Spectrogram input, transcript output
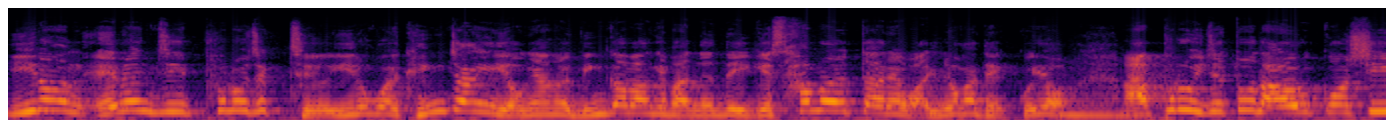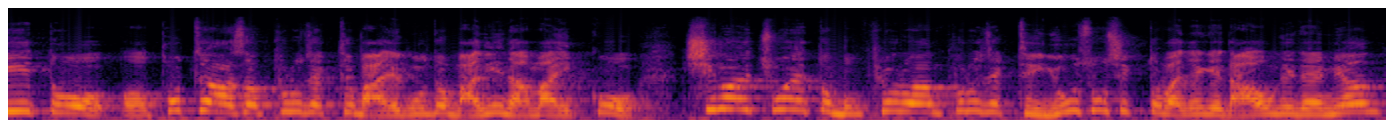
이런 LNG 프로젝트 이런 거에 굉장히 영향을 민감하게 받는데 이게 3월 달에 완료가 됐고요. 앞으로 이제 또 나올 것이 또 어, 포트 아서 프로젝트 말고도 많이 남아 있고 7월 초에 또 목표로 한 프로젝트 요 소식도 만약에 나오게 되면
